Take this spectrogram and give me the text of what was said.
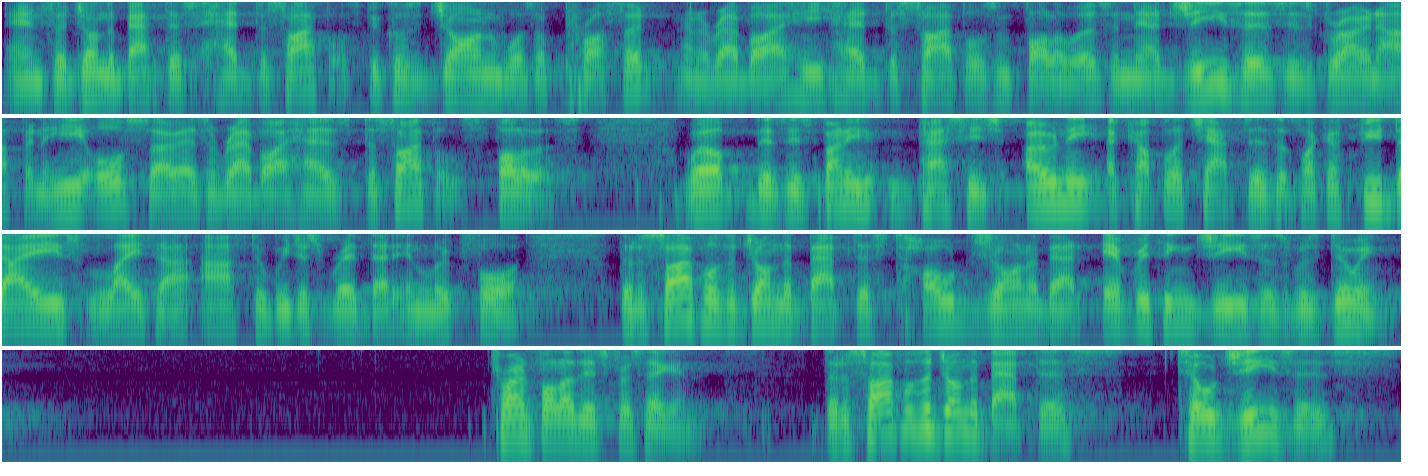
And so, John the Baptist had disciples because John was a prophet and a rabbi. He had disciples and followers. And now Jesus is grown up and he also, as a rabbi, has disciples, followers. Well, there's this funny passage, only a couple of chapters. It's like a few days later after we just read that in Luke 4 the disciples of John the Baptist told John about everything Jesus was doing. Try and follow this for a second. The disciples of John the Baptist tell Jesus,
